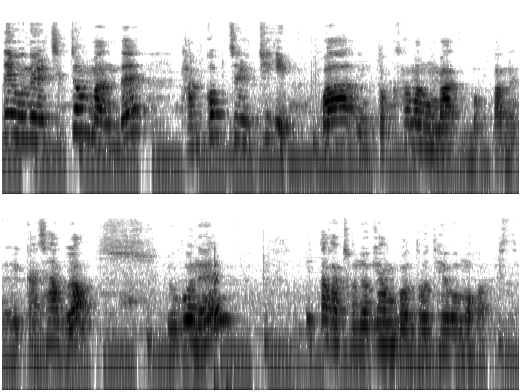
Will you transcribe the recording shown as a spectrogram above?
네 오늘 직접 만든 닭껍질 튀김과 응떡 사막맛 먹방은 여기까지 하고요. 요거는 이따가 저녁에 한 번 더 데워 먹어야겠어요.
